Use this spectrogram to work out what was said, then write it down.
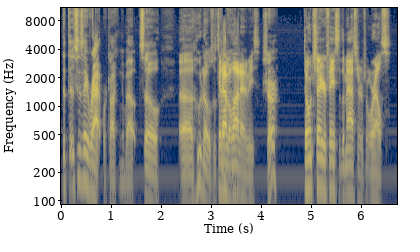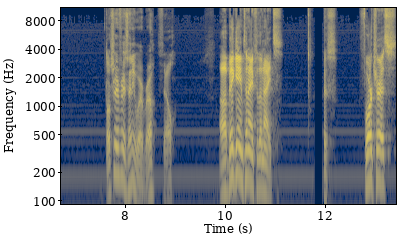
that this is a rat we're talking about. So uh, who knows what's Could have a on. lot of enemies. Sure, Don't show your face at the Masters or else, don't show your face anywhere, bro. Phil. Uh, big game tonight for the Knights. Yes. Fortress.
